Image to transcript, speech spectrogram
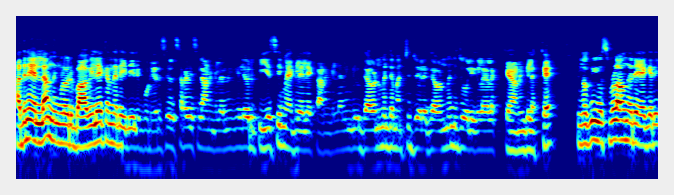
അതിനെല്ലാം നിങ്ങൾ ഒരു ഭാവിയിലേക്ക് എന്ന രീതിയിൽ കൂടി ഒരു സിവിൽ സർവീസിലാണെങ്കിൽ അല്ലെങ്കിൽ ഒരു പി എസ് സി മേഖലയിലേക്കാണെങ്കിൽ അല്ലെങ്കിൽ ഗവൺമെന്റ് മറ്റ് ജോലി ഗവൺമെന്റ് ജോലികളിലൊക്കെ ആണെങ്കിലൊക്കെ നിങ്ങൾക്ക് യൂസ്ഫുൾ ആവുന്ന ഒരു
